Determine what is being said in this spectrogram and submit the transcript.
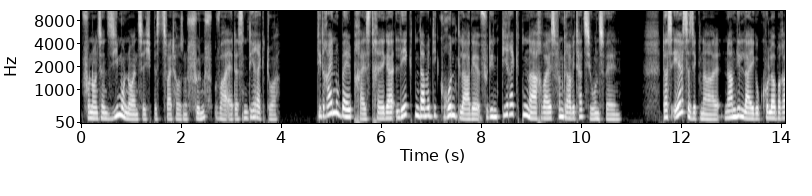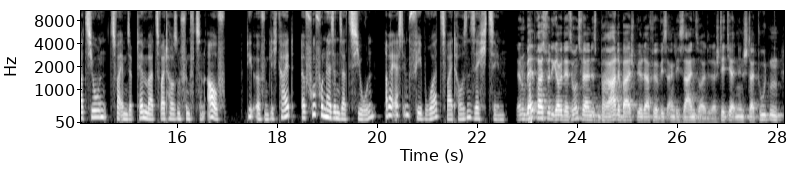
Von 1997 bis 2005 war er dessen Direktor. Die drei Nobelpreisträger legten damit die Grundlage für den direkten Nachweis von Gravitationswellen. Das erste Signal nahm die LIGO-Kollaboration zwar im September 2015 auf, die Öffentlichkeit erfuhr von der Sensation aber erst im Februar 2016. Der Nobelpreis für die Gravitationswellen ist ein Paradebeispiel dafür, wie es eigentlich sein sollte. Da steht ja in den Statuten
